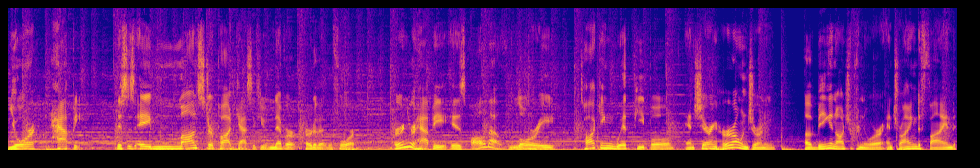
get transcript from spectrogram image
Your Happy. This is a monster podcast if you've never heard of it before. Earn Your Happy is all about Lori talking with people and sharing her own journey of being an entrepreneur and trying to find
